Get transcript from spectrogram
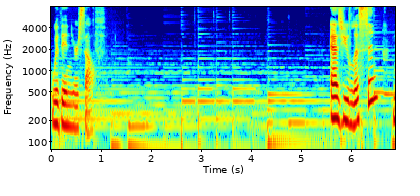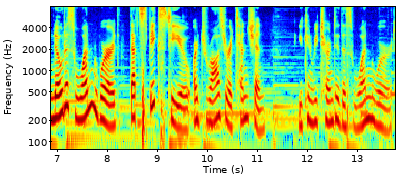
within yourself. As you listen, Notice one word that speaks to you or draws your attention. You can return to this one word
